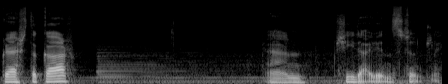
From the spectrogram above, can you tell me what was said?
crashed the car, and she died instantly.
